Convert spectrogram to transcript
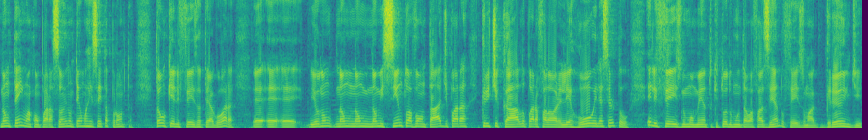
Não tem uma comparação e não tem uma receita pronta. Então, o que ele fez até agora, é, é, é eu não, não, não, não me sinto à vontade para criticá-lo, para falar: olha, ele errou, ele acertou. Ele fez no momento que todo mundo estava fazendo, fez uma grande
